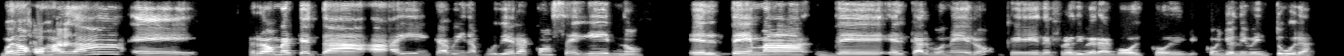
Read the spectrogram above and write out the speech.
Bueno, ojalá eh, Romer, que está ahí en cabina, pudiera conseguirnos el tema de El Carbonero, que es de Freddy Veragoy con, con Johnny Ventura,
